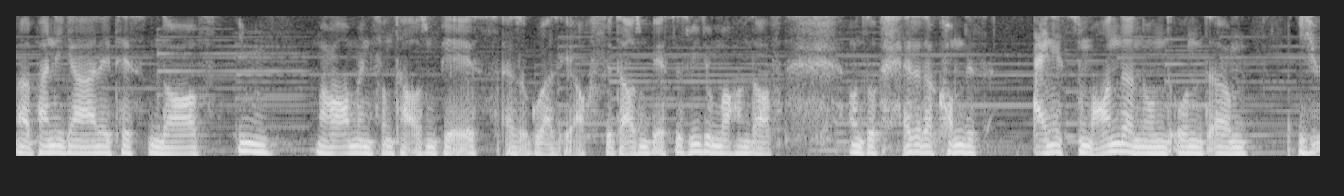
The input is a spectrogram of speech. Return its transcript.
äh, Panigale testen darf im Rahmen von 1000 PS, also quasi auch für 1000 PS das Video machen darf und so. Also da kommt jetzt eines zum anderen und, und ähm, ich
